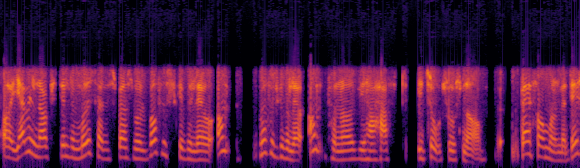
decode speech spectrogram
Og jeg vil nok stille det modsatte spørgsmål. Hvorfor skal vi lave om? Hvorfor skal vi lave om på noget, vi har haft i 2000 år? Hvad er formålet med det?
